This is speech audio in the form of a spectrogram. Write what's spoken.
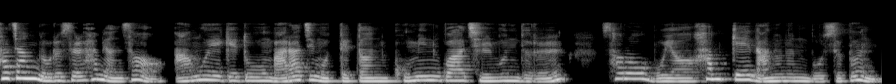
사장 노릇을 하면서 아무에게도 말하지 못했던 고민과 질문들을 서로 모여 함께 나누는 모습은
